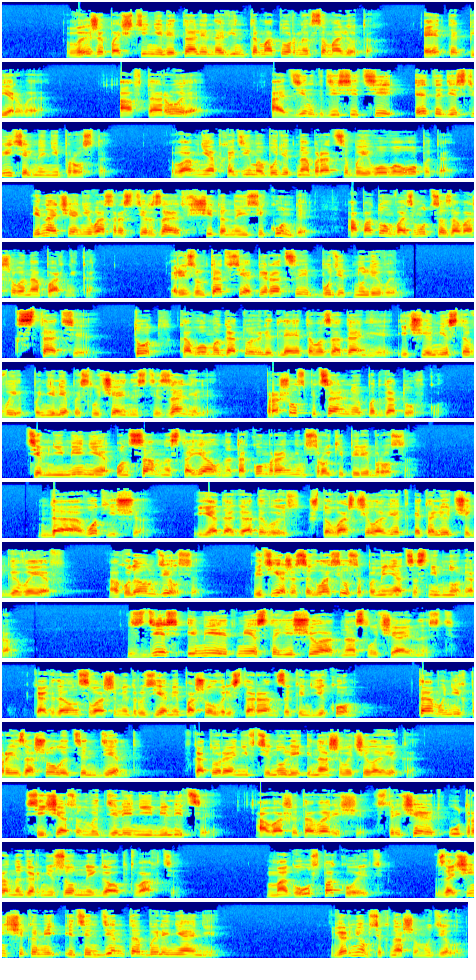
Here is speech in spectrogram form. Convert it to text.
Вы же почти не летали на винтомоторных самолетах. Это первое. А второе, один к десяти – это действительно непросто. Вам необходимо будет набраться боевого опыта – Иначе они вас растерзают в считанные секунды, а потом возьмутся за вашего напарника. Результат всей операции будет нулевым. Кстати, тот, кого мы готовили для этого задания и чье место вы по нелепой случайности заняли, прошел специальную подготовку. Тем не менее, он сам настоял на таком раннем сроке переброса. Да, вот еще. Я догадываюсь, что ваш человек – это летчик ГВФ – а куда он делся? Ведь я же согласился поменяться с ним номером. Здесь имеет место еще одна случайность. Когда он с вашими друзьями пошел в ресторан за коньяком, там у них произошел инцидент, в который они втянули и нашего человека. Сейчас он в отделении милиции, а ваши товарищи встречают утро на гарнизонной гауптвахте. Могу успокоить. Зачинщиками инцидента были не они – Вернемся к нашему делу.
